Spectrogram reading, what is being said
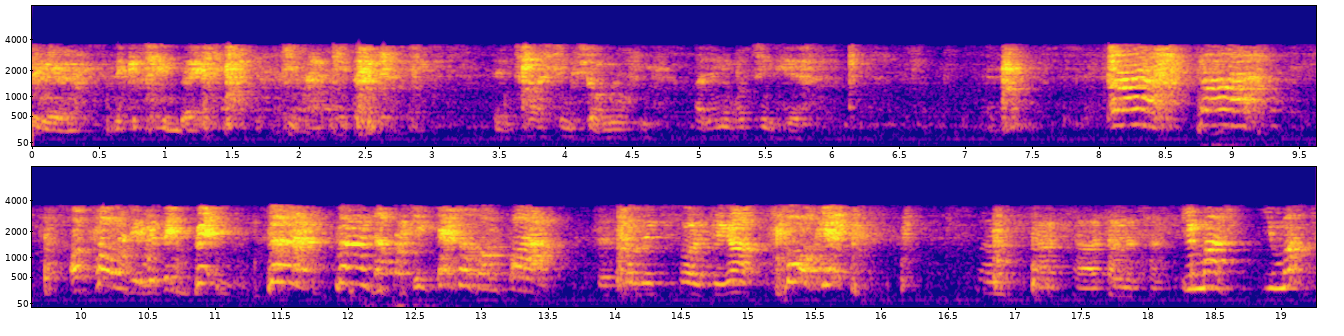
In here, nicotine base. Keep back, keep back. The entire thing's gone rotten. I don't know what's in here. Ah! I told you, you've been bitten! Burn! Burn! The fucking kettle's on fire! There's something floating up. Fork it! Oh, no, no, I don't understand. You must! You must!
